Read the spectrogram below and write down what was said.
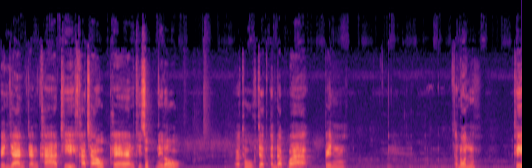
เป็นย่านการค้าที่ค่าเช่าแพงที่สุดในโลก และถูกจัดอันดับว่าเป็น ถนนที่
